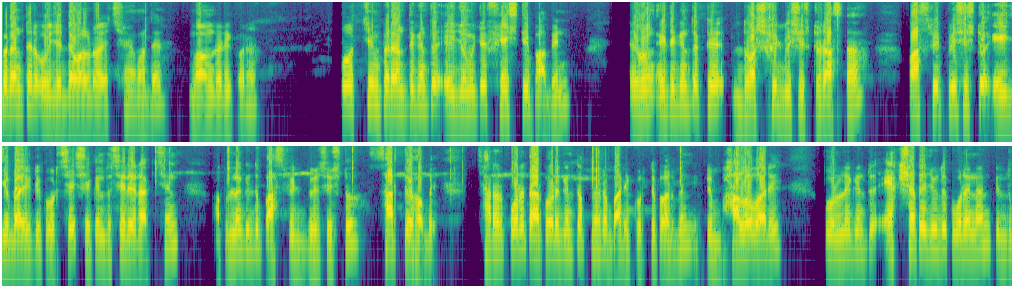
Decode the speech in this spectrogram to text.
প্রান্তের ওই যে দেওয়াল রয়েছে আমাদের বাউন্ডারি করা। পশ্চিম প্রান্তে কিন্তু এই জমিতে ফেসটি পাবেন এবং এটা কিন্তু একটা দশ ফিট বিশিষ্ট রাস্তা। পাঁচ ফিট বিশিষ্ট এই যে বাড়িটি করছে, সে কিন্তু ছেড়ে রাখছেন। আপনারা কিন্তু পাঁচ ফিট বিশিষ্ট ছাড়তে হবে। ছাড়ার পরে তারপরে কিন্তু আপনারা বাড়ি করতে পারবেন। একটি ভালো বাড়ি করলে কিন্তু একসাথে যদি করে নেন কিন্তু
